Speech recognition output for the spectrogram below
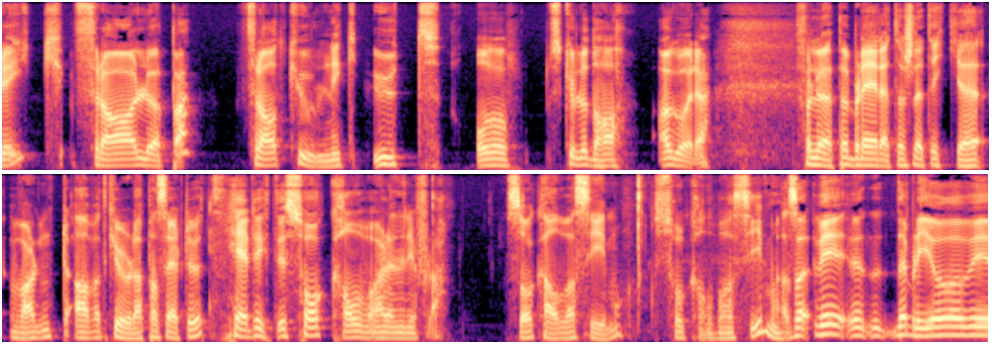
røyk fra løpet, fra at kulen gikk ut og skulle da av gårde. For løpet ble rett og slett ikke varmt av at kula passerte ut. Helt riktig, så kald var den rifla. Så kald var Simo. Så kald var Simo. Altså, vi, det blir jo, vi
